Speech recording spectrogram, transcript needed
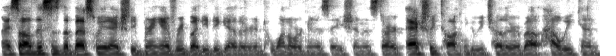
I saw this is the best way to actually bring everybody together into one organization and start actually talking to each other about how we can.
